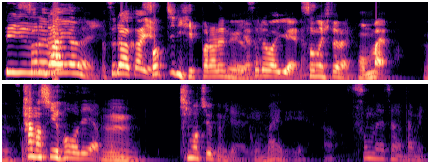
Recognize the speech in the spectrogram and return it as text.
ていうそれなは嫌ないよ。それはあかんやん。そっちに引っ張られるの嫌いやないそれは嫌やな。その人らに。ほんまや。わうん楽しい方でやっぱり。うん。気持ちよくみたいな、ほんまやで。うん。そんなやつのために。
